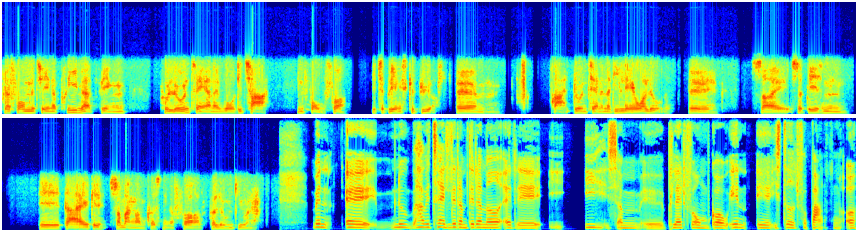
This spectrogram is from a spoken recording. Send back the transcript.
Platformene tjener primært penge på låntagerne, hvor de tager en form for etableringsgebyr øh, fra låntagerne, når de laver lånet. Øh, så, øh, så det er sådan øh, der er ikke så mange omkostninger for, for långiverne. Men øh, nu har vi talt lidt om det der med, at øh, I, I som øh, platform går ind øh, i stedet for banken, og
